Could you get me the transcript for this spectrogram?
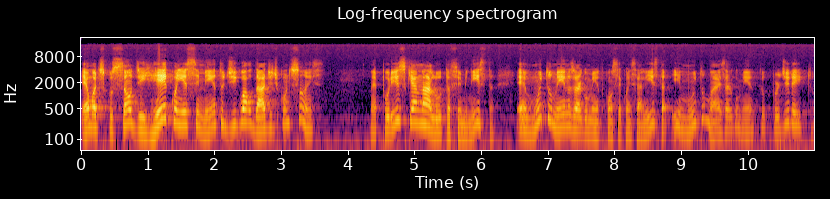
é uma discussão de reconhecimento de igualdade de condições. Né? Por isso que na luta feminista é muito menos argumento consequencialista e muito mais argumento por direito.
